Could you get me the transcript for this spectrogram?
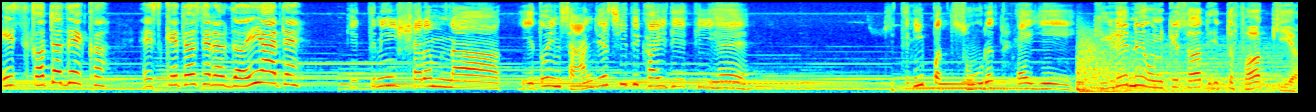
اس کو تو دیکھو اس کے تو صرف دو ہی ہاتھ ہیں۔ کتنی شرمناک یہ تو انسان جیسی دکھائی دیتی ہے۔ کتنی بدصورت ہے یہ۔ کیڑے نے ان کے ساتھ اتفاق کیا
